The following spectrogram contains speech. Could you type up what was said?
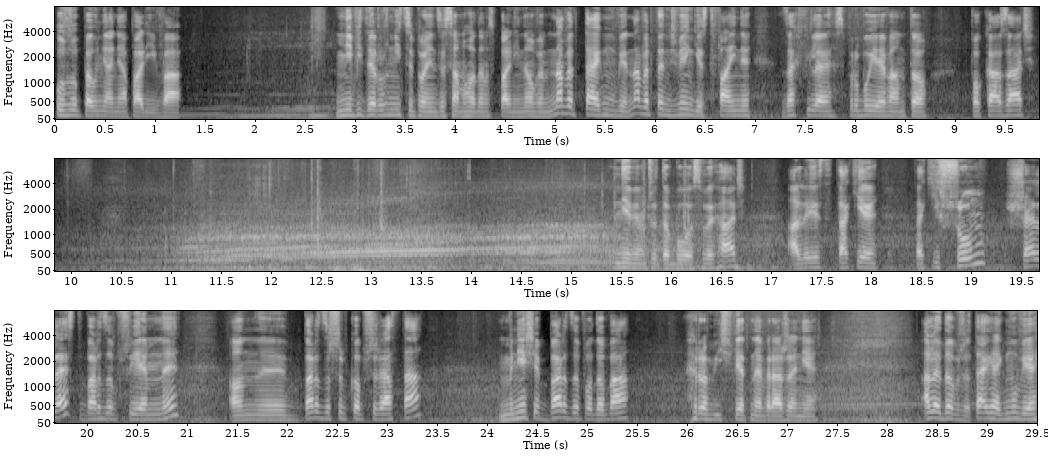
uzupełniania paliwa. Nie widzę różnicy pomiędzy samochodem spalinowym. Nawet tak jak mówię, nawet ten dźwięk jest fajny. Za chwilę spróbuję Wam to pokazać. Nie wiem, czy to było słychać, ale jest takie, taki szum, szelest bardzo przyjemny. On y, bardzo szybko przyrasta. Mnie się bardzo podoba. Robi świetne wrażenie. Ale dobrze, tak jak mówię,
